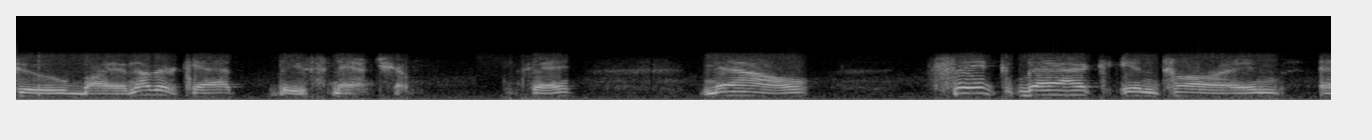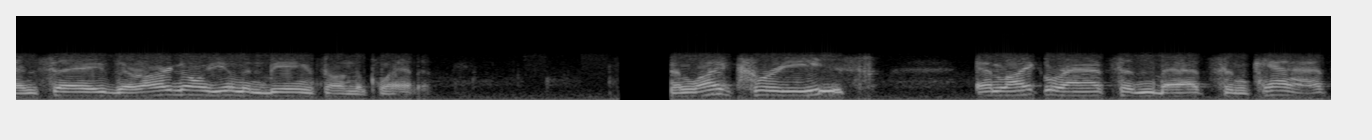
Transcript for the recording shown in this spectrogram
to by another cat, they snatch them. Okay? Now, think back in time and say there are no human beings on the planet. And like trees, and like rats and bats and cats,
